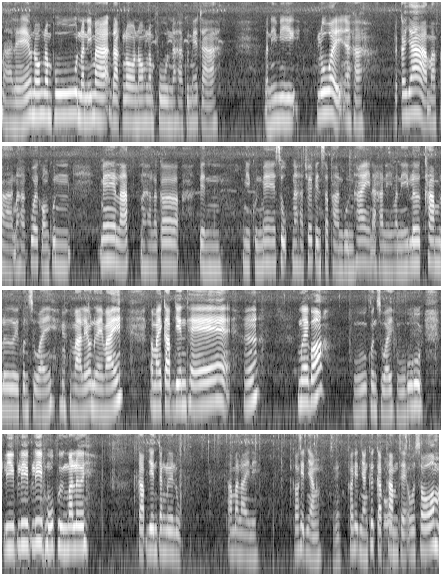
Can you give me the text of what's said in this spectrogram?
มาแล้วน้องลำพูน วันนี้มาดักรอน้องลำพูนนะคะ คุณแม่จ๋าวันนี้มีกล้วยนะคะ แล้วก็หญ้ามาฝากนะคะ กล้วยของคุณแม่รัดนะคะ แล้วก็เป็นมีคุณแม่สุนะคะ ช่วยเป็นสะพานบุญให้นะคะนี่วันนี้เลิกค่ำเลยคนสวย มาแล้วเหนื่อยไหมทำไมกลับเย็นแท้เฮะเมื่อยบ่หูคนสวยหูรีบรีบรีบหูพึงมาเลย กลับเย็นจังเลยลูกทำอะไรนี่ เขาเห็ดหยังหืมเขาเห็ดหยังคือกลับคำแถโอซ้อม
